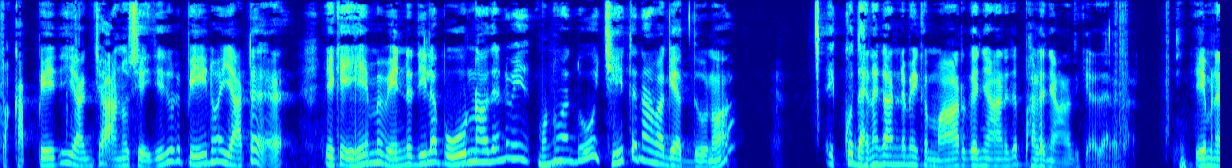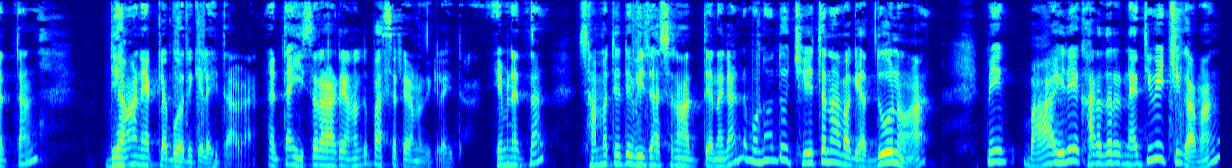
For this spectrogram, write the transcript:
පකප්පේදී යංච අනුසේදී උඩ පේනවා යට ඒක එහෙම වෙන්න දීලා පූර්ණව දැන්න මේ මොනවද චේතනා වගේක් දුවනවා එක්ක දැනගන්න මේක මාර්ග ඥානද ඵල ඥානද කියලා දැනගන්න. එහෙම නැත්නම් ධානයක් ලැබුවද කියලා හිතා ගන්න. නැත්නම් ඉස්සරහට යනවද පස්සට යනවද කියලා හිතා ගන්න. එහෙම නැත්නම් සමතේද විදර්ශනාත් දැනගන්න මොනවද චේතනා වගේක් දුවනවා මේ බාහිරේ කරදර නැති වෙච්ච ගමන්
